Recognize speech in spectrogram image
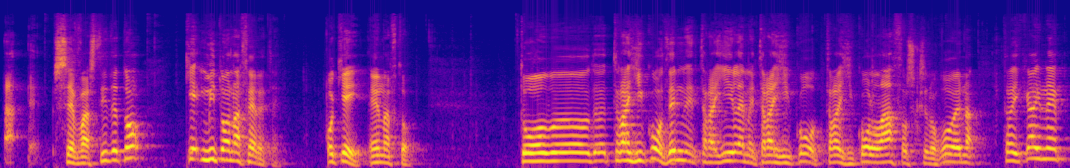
Α, ε, Σεβαστείτε το και μην το αναφέρετε. Οκ, ένα αυτό. Το ε, τραγικό, δεν είναι τραγή, λέμε τραγικό, τραγικό λάθος, ξέρω εγώ, ένα. Τραγικά είναι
